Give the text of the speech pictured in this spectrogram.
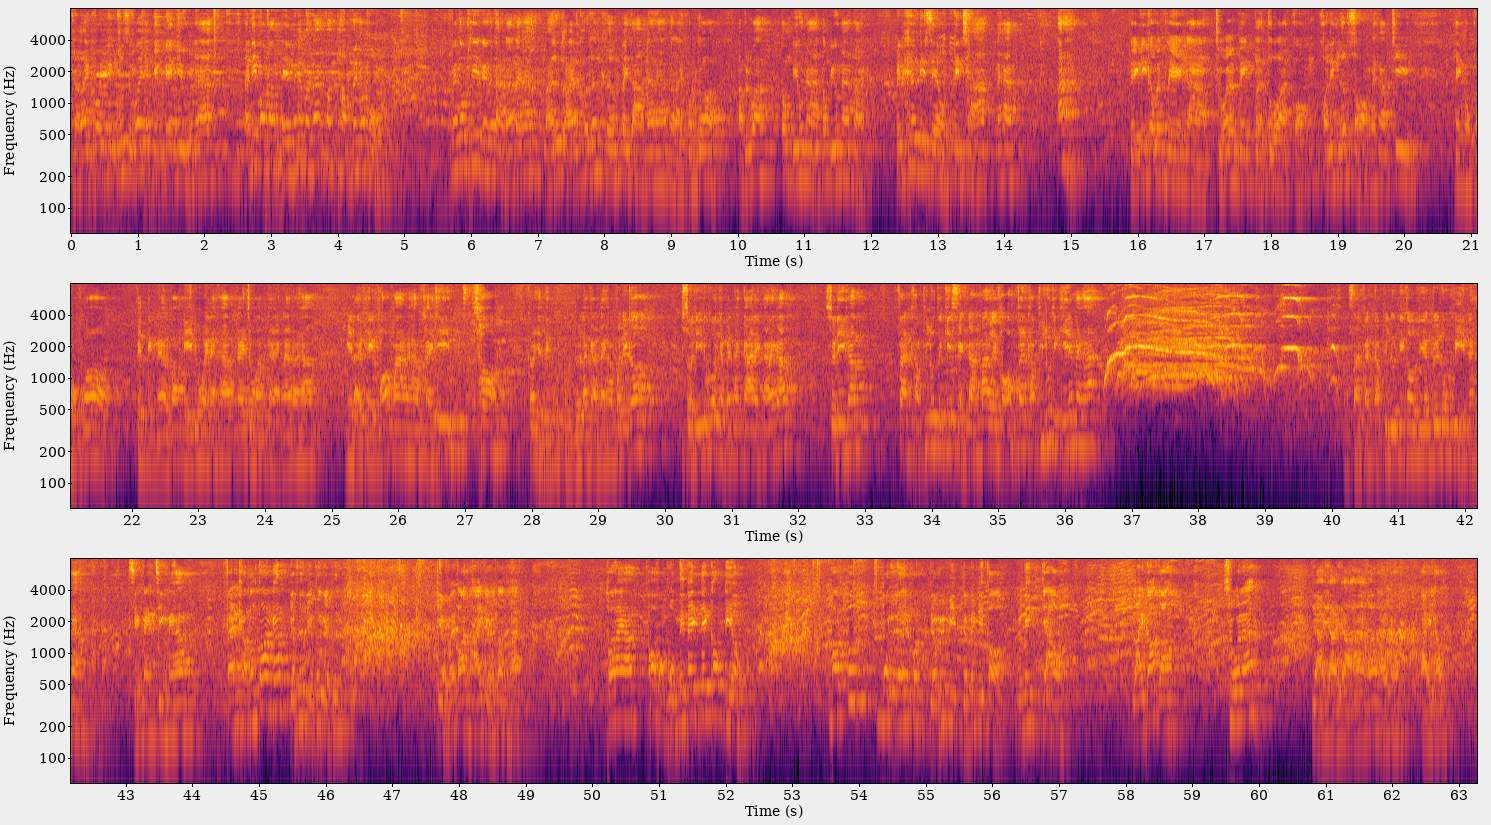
แต่หลายคนยังรู้สึกว่ายังเกรงๆอยู่นะฮะอันนี้มาฟังเพลงไม่ได้มานั่งฟังธรรมนะครับผมไม่ต้องเครียดกันขนาดนั้นนะฮะหลายหลายคนเริ่มเคลิ้มไปตามแล้วนะฮะแต่หลายคนก็เอาเป็นว่าต้องบิ้วนานต้องบิ้วนานหน่อยเป็นเครื่องดีเซลติดช้านะฮะอะเพลงนี้ก็เป็นเพลงอ่าถือว่าเป็นเพลงเปิดตัวของ Calling Love 2 นะครับที่ เพลงของผมก็เป็นหนึ่งในอัลบั้มนี้ด้วยนะครับ ใกล้จะวางแผงแล้วนะครับ มีหลายเพลงเพราะมากนะครับ ใครที่ชอบก็อย่าลืมอุดหนุนด้วยแล้วกันนะครับ วันนี้ก็สวัสดีทุกคนอย่างเป็นทางการอีกครับ สวัสดีครับแฟนคลับพี่รุ่ตะกี้เสียงดังมากเลยขอแฟนคลับพี่รุ่อีกทีได้ไหมฮะสายแฟนคลับพี่รุ่นี่เขาเลี้ยงด้วยลูกหวีดนะฮะเสียงดังจริงนะครับ แฟนคลับต้องต้อนครับอย่าเพิ่งอย่าเพิ่งอย่าเพิ่งเก็บไว้ตอนท้ายเก็บไว้ตอนท้าย เพราะอะไรครับเพราะของผมนี่ได้ได้กล้องเดียว มาปุ๊บหมดเลยหมดเดี๋ยวไม่มีเดี๋ยวไม่มีต่อวันนี้ยาวหลายก๊อกเหรอชัวร์นะ อย่าอย่าอย่าอายครับอายครับอายครับ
